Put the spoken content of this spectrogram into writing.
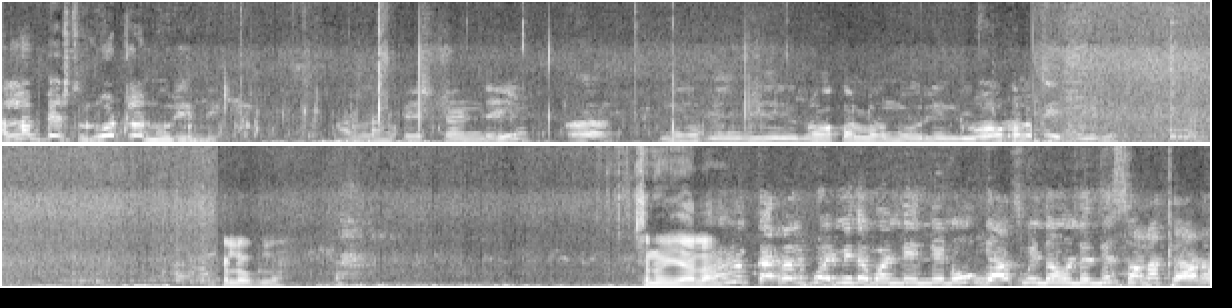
అల్లం పేస్ట్ రోట్లో నూరింది. అల్లం పేస్ట్ అండి ఇది రోకల్లో నూరింది లోపల. కర్రల పొయ్యి మీద వండింది నువ్వు గ్యాస్ మీద వండింది చాలా తేడా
